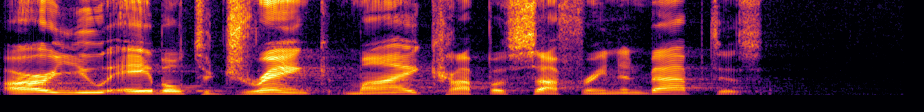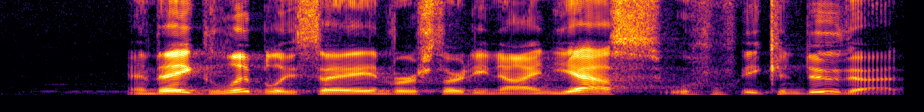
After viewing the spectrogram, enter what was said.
Are you able to drink my cup of suffering and baptism? And they glibly say in verse 39, Yes, we can do that.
